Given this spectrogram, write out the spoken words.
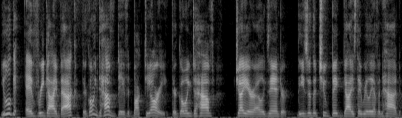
You look at every guy back, they're going to have David Bakhtiari. They're going to have Jaire Alexander. These are the two big guys they really haven't had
